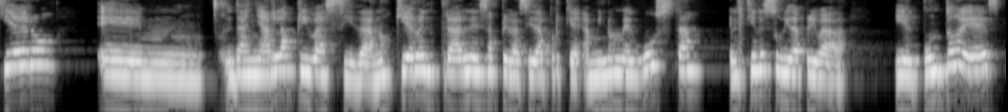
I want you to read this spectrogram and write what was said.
quiero em, dañar la privacidad, no quiero entrar en esa privacidad porque a mí no me gusta él tiene su vida privada. Y el punto es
